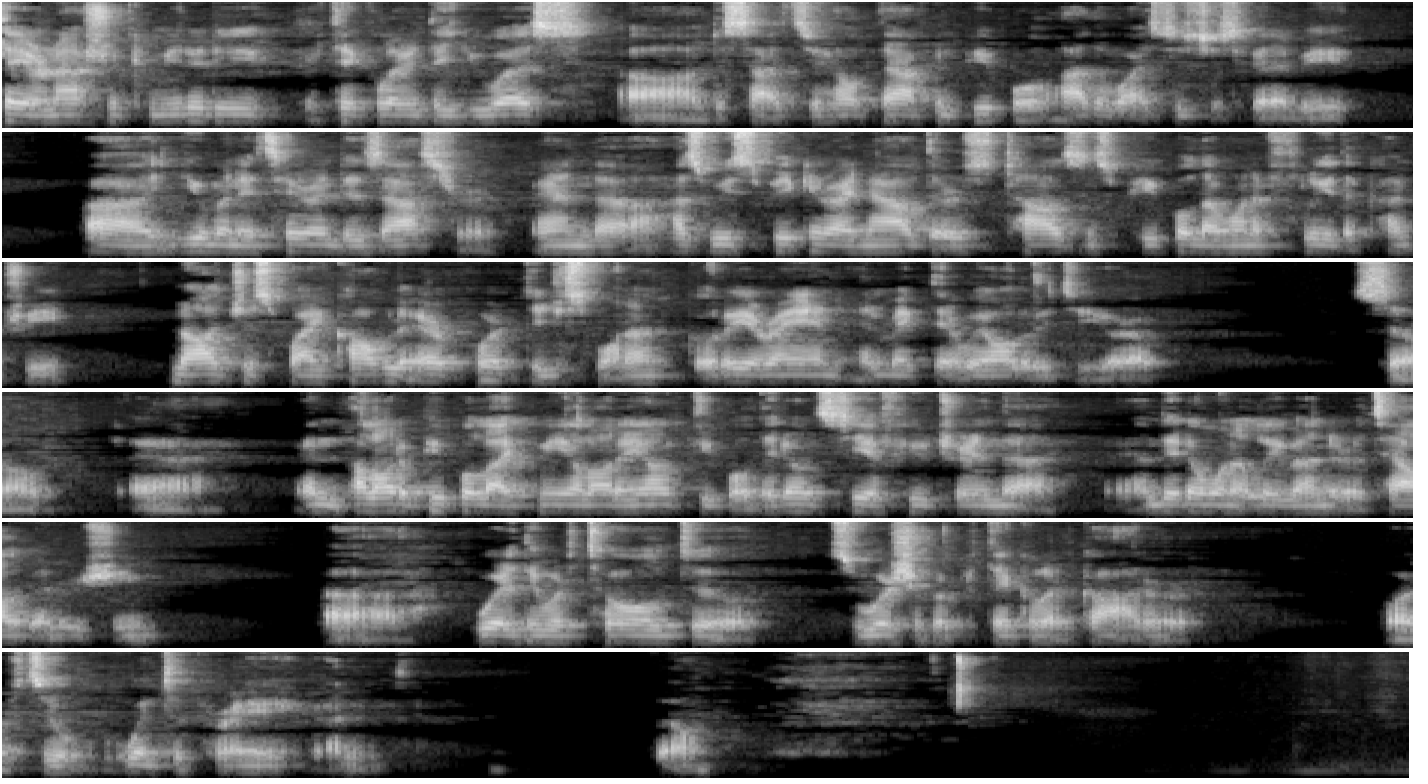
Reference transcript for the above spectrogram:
the international community, particularly the U.S., uh, decides to help the Afghan people. Otherwise, it's just going to be a humanitarian disaster. And uh, as we're speaking right now, there's thousands of people that want to flee the country not just by Kabul airport. They just want to go to Iran and make their way all the way to Europe. So, uh, and a lot of people like me, a lot of young people, they don't see a future in that, and they don't want to live under a Taliban regime uh, where they were told to, to worship a particular god or or to when to pray and so.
